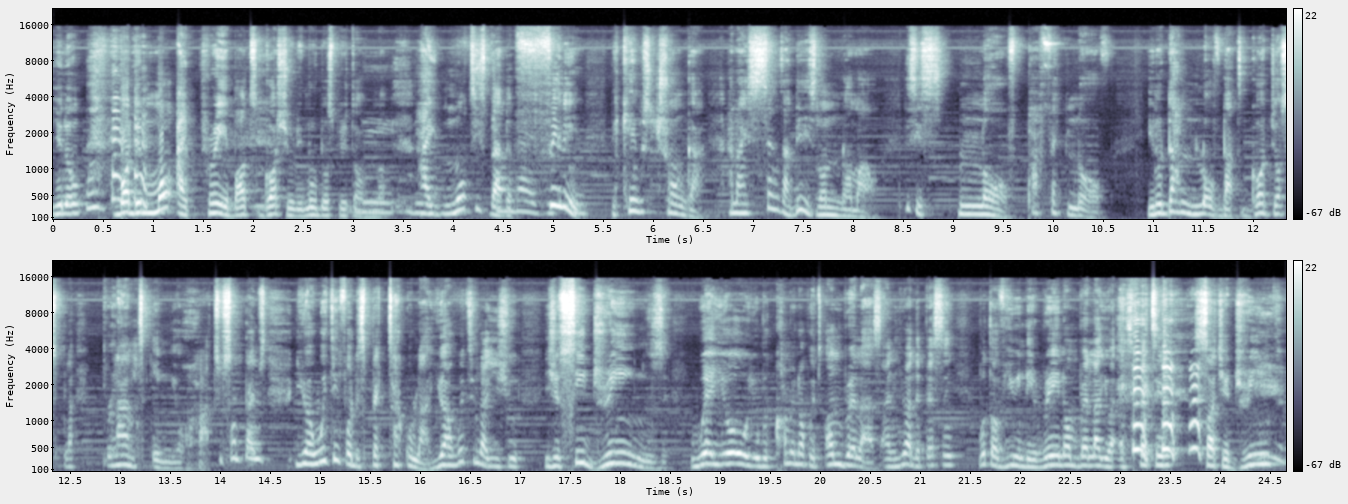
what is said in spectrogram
You know, but the more I pray about God should remove those spirit of lost, I noticed that the feeling became stronger, and I sense that this is not normal. This is love, perfect love. You know that love that God just pla- plants in your heart. So sometimes you are waiting for the spectacular. You are waiting that you should you should see dreams where you you'll be coming up with umbrellas and you are the person, both of you in the rain umbrella, you are expecting such a dream,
